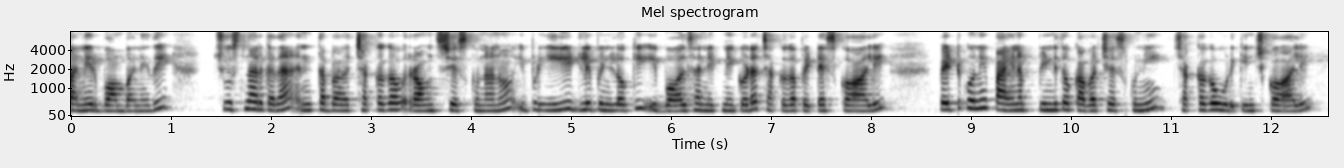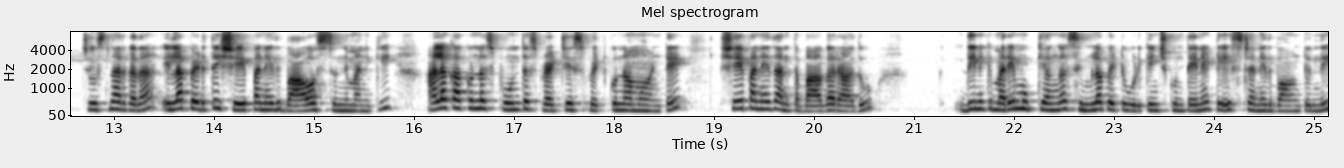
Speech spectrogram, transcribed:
పన్నీర్ బాంబ్ అనేది. చూస్తున్నారు కదా ఎంత బాగా చక్కగా రౌండ్స్ చేసుకున్నాను. ఇప్పుడు ఈ ఇడ్లీ పిండిలోకి ఈ బాల్స్ అన్నిటినీ కూడా చక్కగా పెట్టేసుకోవాలి. పెట్టుకుని పైన పిండితో కవర్ చేసుకుని చక్కగా ఉడికించుకోవాలి. చూస్తున్నారు కదా ఇలా పెడితే షేప్ అనేది బాగా వస్తుంది మనకి. అలా కాకుండా స్పూన్తో స్ప్రెడ్ చేసి పెట్టుకున్నాము అంటే షేప్ అనేది అంత బాగా రాదు. దీనికి మరీ ముఖ్యంగా సిమ్లో పెట్టి ఉడికించుకుంటేనే టేస్ట్ అనేది బాగుంటుంది.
